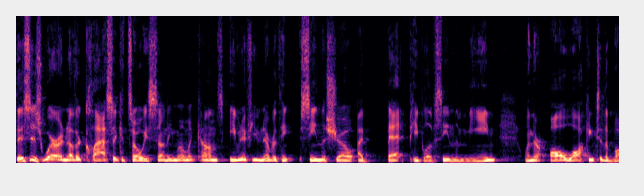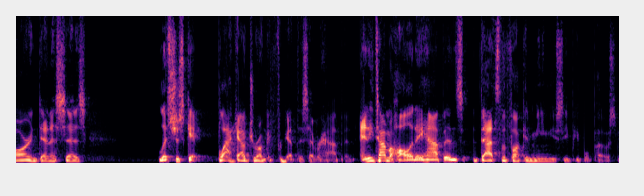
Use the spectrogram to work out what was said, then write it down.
This is where another classic "It's Always Sunny" moment comes. Even if you've never th- seen the show, I bet people have seen the meme when they're all walking to the bar and Dennis says, let's just get blackout drunk and forget this ever happened. Anytime a holiday happens, that's the fucking meme you see people post.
